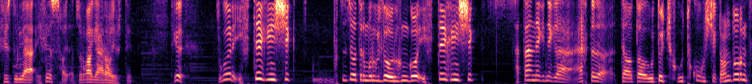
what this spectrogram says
Эфес 4 Эфес 6-гийн 12 дээр. Тэгэхээр зүгээр эвтэйхэн шиг бүтэнсээ өдр мөрөглөө өргөнгөө эвтэйхэн шиг сатаныг нэг айхтар тэ одоо өдөөч өдөхгүй шиг дундуур нь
